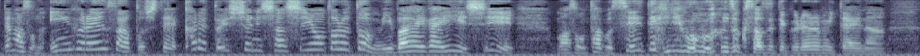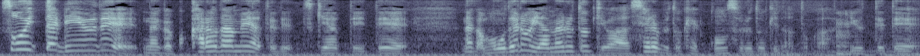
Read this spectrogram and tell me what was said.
でまあそのインフルエンサーとして彼と一緒に写真を撮ると見栄えがいいし、まあその多分性的にも満足させてくれるみたいな、そういった理由でなんか体目当てで付き合っていて、なんかモデルを辞めるときはセレブと結婚するときだとか言ってて、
